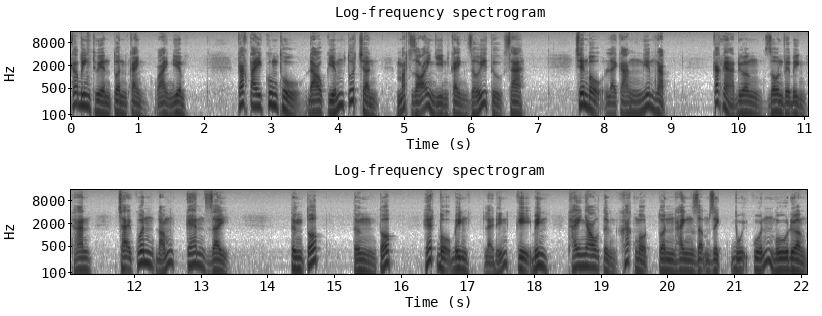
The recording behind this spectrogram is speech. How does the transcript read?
các binh thuyền tuần cảnh oai nghiêm. Các tay cung thủ đao kiếm tuốt trần, mắt dõi nhìn cảnh giới từ xa. Trên bộ lại càng nghiêm ngặt. Các ngả đường dồn về Bình Than, trại quân đóng ken dày. Từng tốp, từng tốp, hết bộ binh lại đến kỵ binh, thay nhau từng khắc một tuần hành dậm dịch bụi cuốn mù đường.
